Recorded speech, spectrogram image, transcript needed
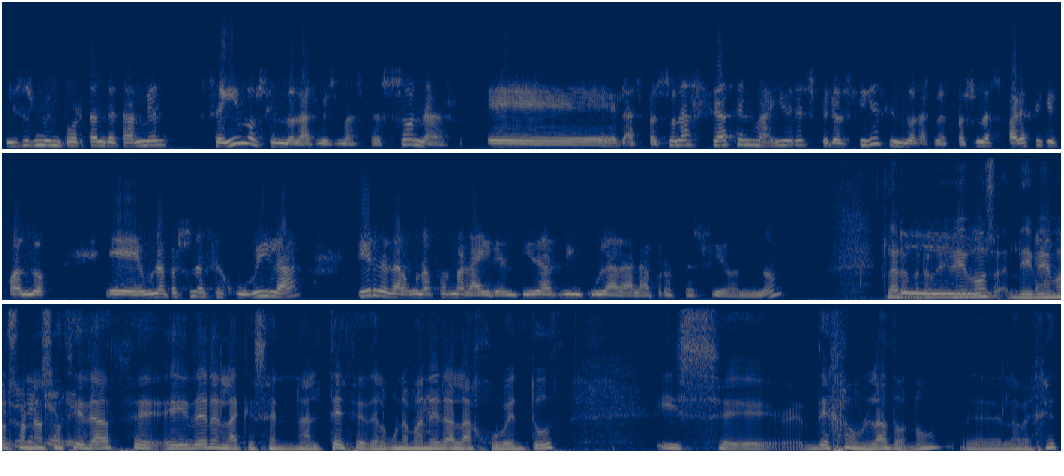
y eso es muy importante también, seguimos siendo las mismas personas. las personas se hacen mayores, pero siguen siendo las mismas personas. Parece que cuando una persona se jubila, pierde de alguna forma la identidad vinculada a la profesión, ¿no? Claro, pero vivimos, vivimos una sociedad, eh, en la que se enaltece de alguna manera la juventud y se deja a un lado, ¿no? Eh, la vejez.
